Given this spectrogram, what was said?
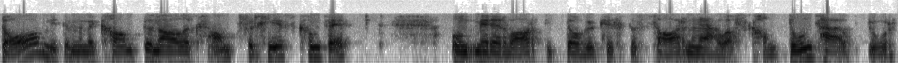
da mit einem kantonalen Gesamtverkehrskonzept und wir erwarten da wirklich, dass Sarnen auch als Kantonshauptort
